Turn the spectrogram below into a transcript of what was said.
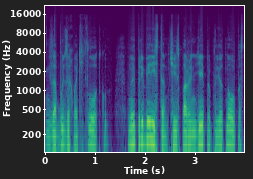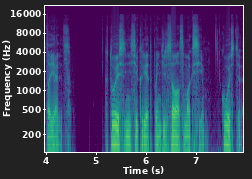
Не забудь захватить лодку. Ну и приберись там, через пару недель приплывет новый постоялец. Кто, если не секрет, поинтересовался Максим. Костя.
